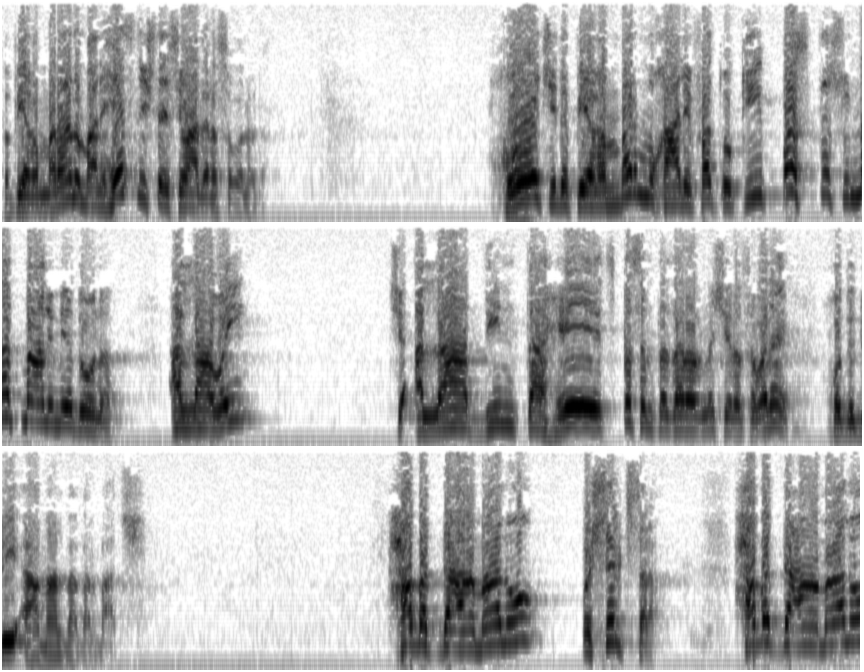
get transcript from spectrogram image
په پیغمبرانو باندې هیڅ نشته سوا د رسولو خو چې د پیغمبر مخالفت وکي پس ته سنت معلومېدونه الله وای چې الله دین ته هیڅ قسم ته ضرر نشي رسولای خود دوی اعمال به برباد شي حبت د اعمالو په شرک سره حبت د اعمالو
